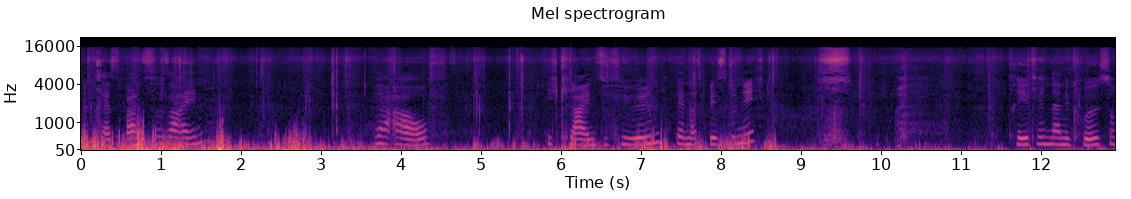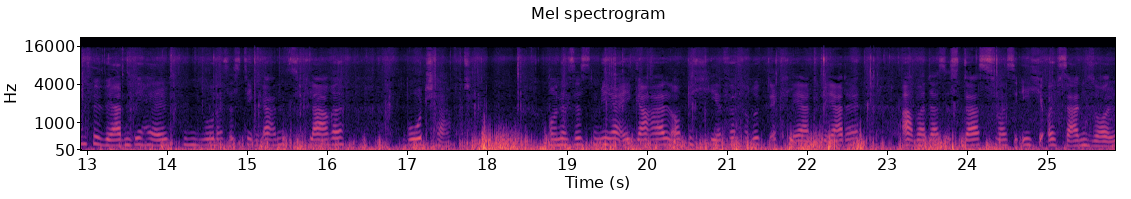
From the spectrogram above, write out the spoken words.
erpressbar zu sein. Hör auf, dich klein zu fühlen, denn das bist du nicht. Trete in deine Größe und wir werden dir helfen. So, das ist die ganz klare Botschaft. Und es ist mir egal, ob ich hier für verrückt erklärt werde, aber das ist das, was ich euch sagen soll.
